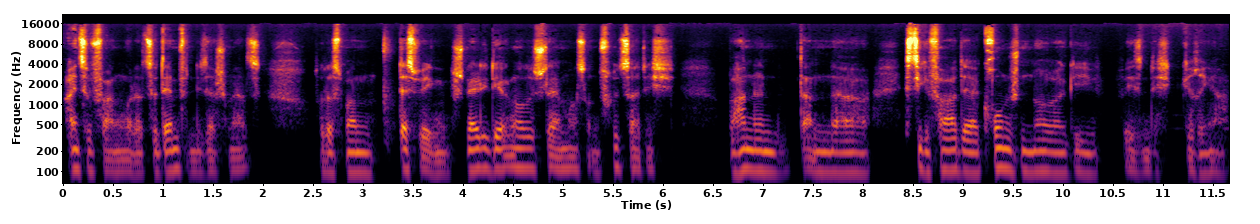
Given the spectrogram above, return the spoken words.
einzufangen oder zu dämpfen, dieser Schmerz, sodass man deswegen schnell die Diagnose stellen muss und frühzeitig behandeln, dann äh, ist die Gefahr der chronischen Neuralgie wesentlich geringer.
